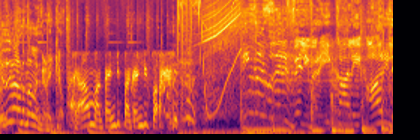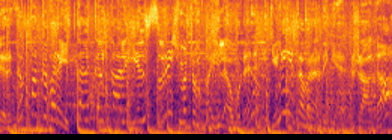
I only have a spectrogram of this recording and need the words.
எது நடந்தாலும் கிடைக்கும். ஆமா கண்டிப்பா கண்டிப்பா. முதல் வரை காலை ஆறிலிருந்து பத்து வரை. கலக்கல் காலையில் சுரேஷ் மற்றும் அகிலாவுடன் இணைய தவறாதீங்க. ராகா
